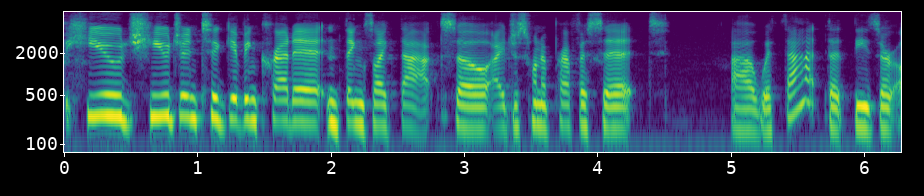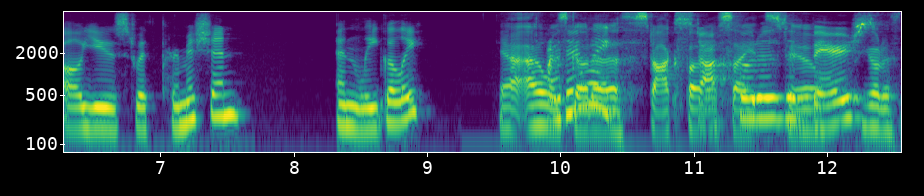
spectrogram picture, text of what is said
huge, huge into giving credit and things like that. So I just want to preface it uh, with that that these are all used with permission and legally. Yeah, I always there, go to stock photo stock sites photos of too. bears? You go to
